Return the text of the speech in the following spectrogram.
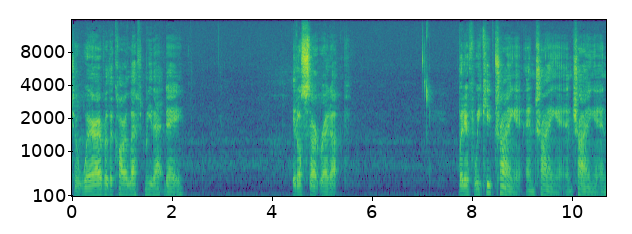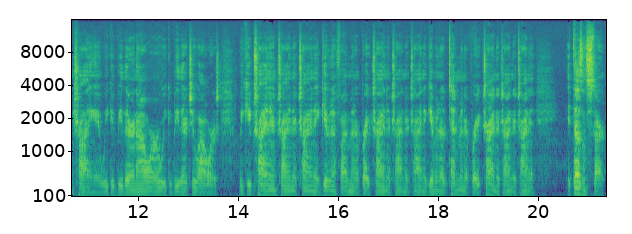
to wherever the car left me that day, it'll start right up. But if we keep trying it and trying it and trying it and trying it, we could be there an hour, we could be there two hours. We keep trying and trying and trying it, giving it a five minute break, trying it, trying it, trying it, giving it a 10 minute break, trying it, trying it, trying it. It doesn't start.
